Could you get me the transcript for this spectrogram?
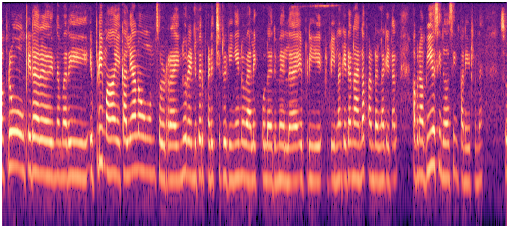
அப்புறம் கேட்டாரு இந்த மாதிரி எப்படிம்மா என் கல்யாணம்னு சொல்ற இன்னும் ரெண்டு பேர் படிச்சுட்டு இருக்கீங்க இன்னும் வேலைக்கு போகல எதுவுமே இல்லை எப்படி? அப்படின்லாம் கேட்டேன் நான் என்ன பண்ணுறேன்லாம் கேட்டார். அப்போ நான் பிஎஸ்சி நர்சிங் பண்ணிட்டு இருந்தேன். ஸோ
